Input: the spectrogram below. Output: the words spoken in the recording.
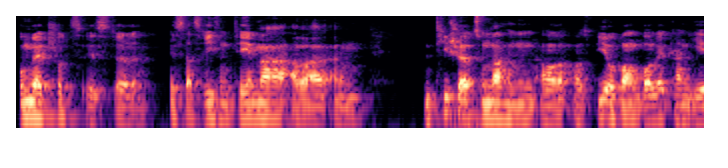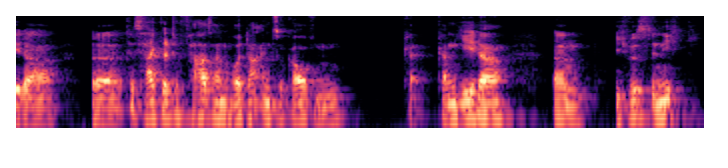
Umweltschutz ist, äh, ist das Riesenthema, aber ähm, ein T-Shirt zu machen aus Biobaumwolle kann jeder, äh, recycelte Fasern heute einzukaufen kann, kann jeder. Ähm, ich wüsste nicht,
